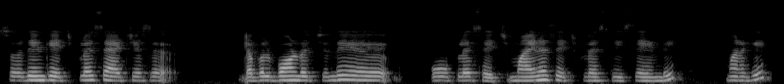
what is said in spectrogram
సో దీనికి హెచ్ ప్లస్ యాడ్ చేసే డబుల్ బాండ్ వచ్చింది. O plus H minus H plus తీసేయండి. మనకి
